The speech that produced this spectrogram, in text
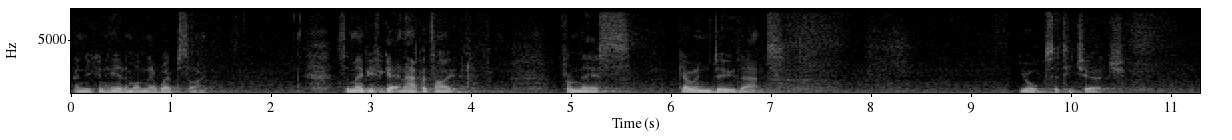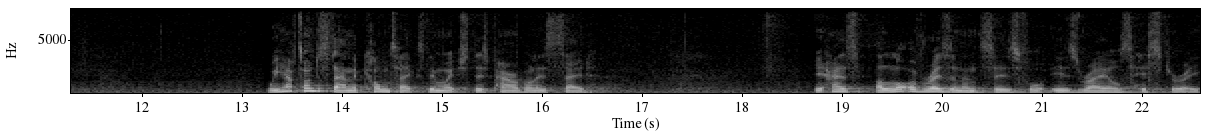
and you can hear them on their website. So maybe if you get an appetite from this, go and do that. York City Church. We have to understand the context in which this parable is said. It has a lot of resonances for Israel's history.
